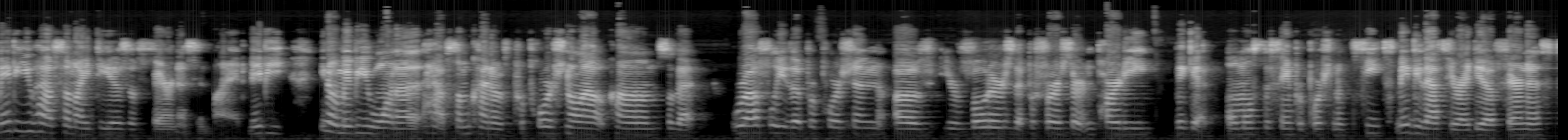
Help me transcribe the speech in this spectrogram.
maybe you have some ideas of fairness in mind. Maybe, you know, maybe you want to have some kind of proportional outcome so that roughly the proportion of your voters that prefer a certain party they get almost the same proportion of seats. Maybe that's your idea of fairness.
